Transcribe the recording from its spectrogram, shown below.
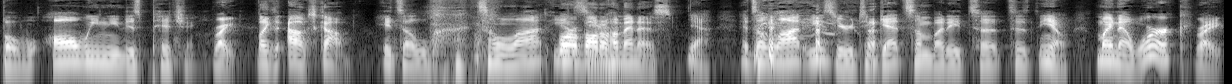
but all we need is pitching, Right. Like Alex Cobb. It's a it's a lot easier. or Baldo Jimenez. Yeah, it's a lot easier to get somebody to to you know might not work, Right.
